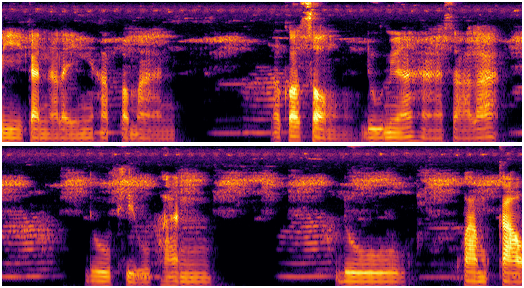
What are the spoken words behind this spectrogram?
มีกันอะไรอย่างเงี้ยครับประมาณ แล้วก็ส่องดูเนื้อหาสาระ ดูผิวพรรณดู ความเก่า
